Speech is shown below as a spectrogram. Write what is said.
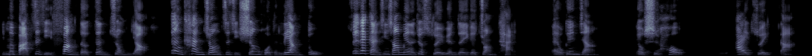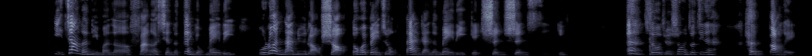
你们把自己放得更重要，更看重自己生活的亮度，所以在感情上面呢，就随缘的一个状态。哎，我跟你讲，有时候不爱最大，一这样的你们呢，反而显得更有魅力。无论男女老少，都会被你这种淡然的魅力给深深吸引。所以我觉得双鱼座今年很棒诶。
